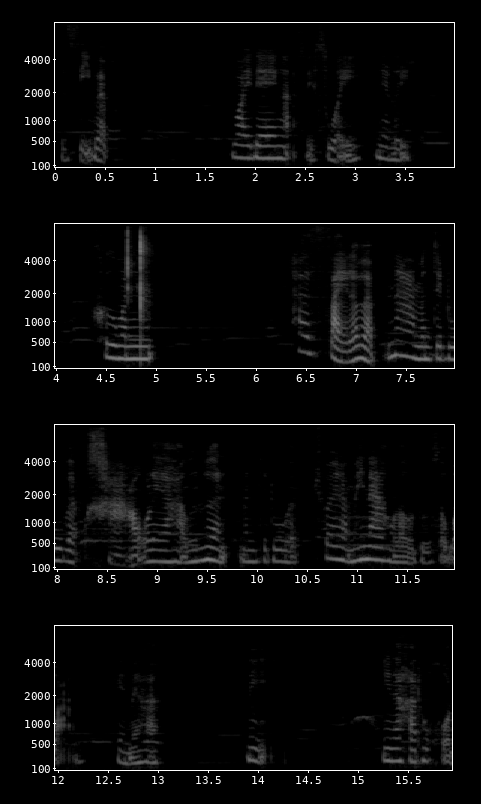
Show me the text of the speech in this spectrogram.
เป็นสีแบบวายแดงอะสวยๆเนี่ยเลย คือมัน ถ้าใส่แล้วแบบหน้ามันจะดูแบบขาวเลยอะค่ะเพื่อนๆมันจะดูแบบช่วยทำให้หน้าของเราดูสว่างเห็นไหมคะนี่ นี่นะคะทุกคน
